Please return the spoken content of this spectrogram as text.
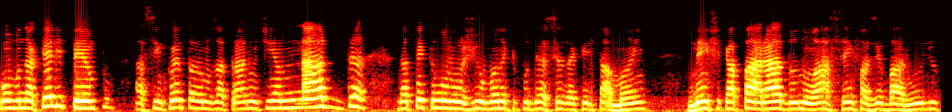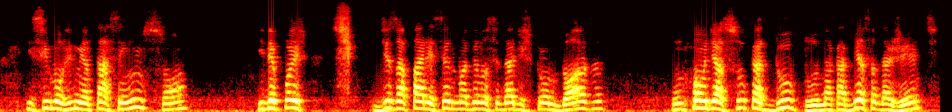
como naquele tempo, há 50 anos atrás, não tinha nada da tecnologia humana que pudesse ser daquele tamanho nem ficar parado no ar sem fazer barulho e se movimentar sem um som, e depois desaparecendo uma velocidade estrondosa, um pão de açúcar duplo na cabeça da gente.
